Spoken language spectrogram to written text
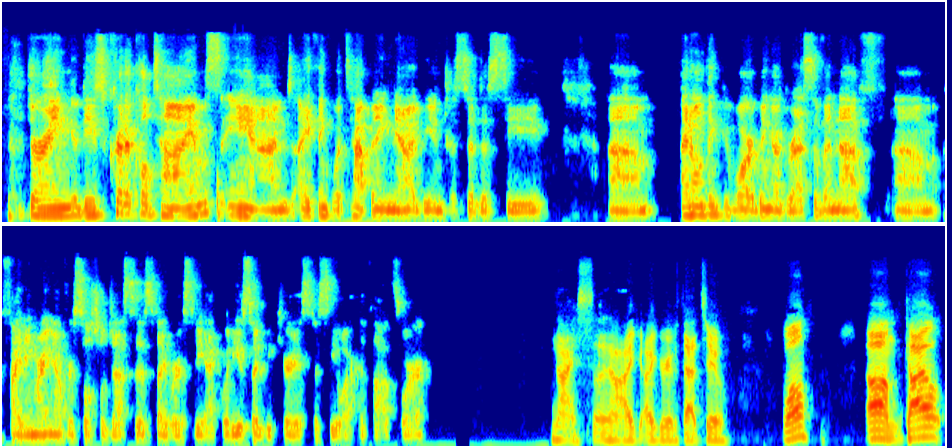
during these critical times. And I think what's happening now, I'd be interested to see. Um, I don't think people are being aggressive enough um, fighting right now for social justice, diversity, equity. So I'd be curious to see what her thoughts were. Nice. No, I, I agree with that too. Well, um, Kyle,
